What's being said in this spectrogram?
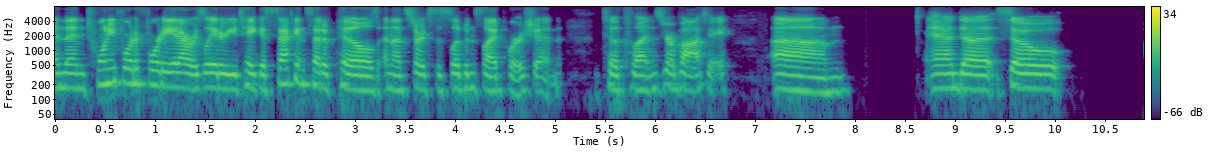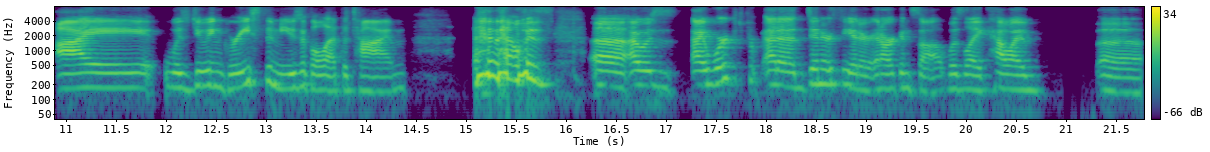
and then 24 to 48 hours later you take a second set of pills and that starts the slip and slide portion to cleanse your body um and uh so i was doing grease the musical at the time. That was uh i was i worked at a dinner theater in arkansas was like how i uh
